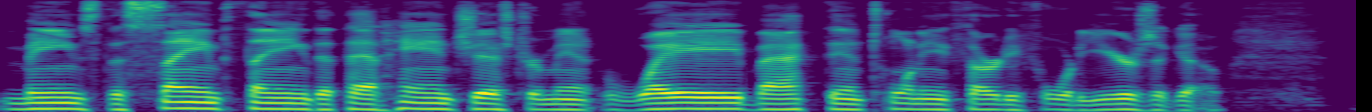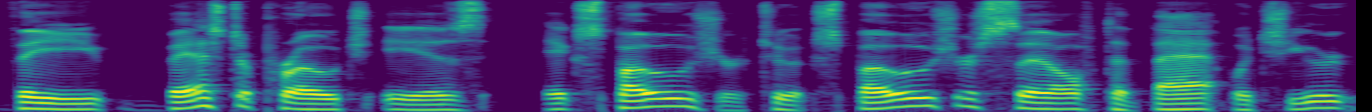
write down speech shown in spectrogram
means the same thing that that hand gesture meant way back then 20, 30, 40 years ago. The best approach is exposure to expose yourself to that which you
